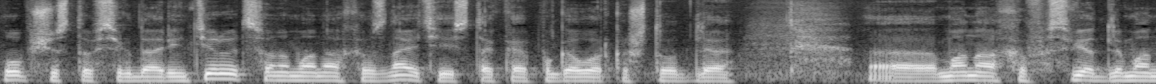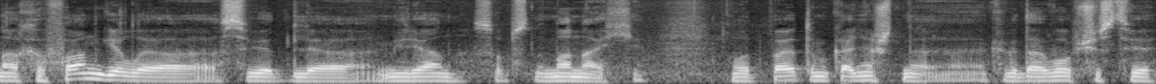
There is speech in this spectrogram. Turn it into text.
общество всегда ориентируется на монахов. Знаете, есть такая поговорка, что для э, монахов свет для монахов ангелы, а свет для мирян, собственно, монахи. Вот поэтому, конечно, когда в обществе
